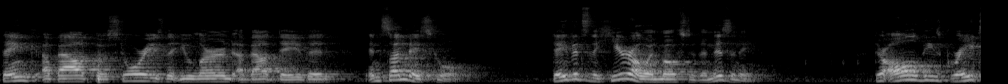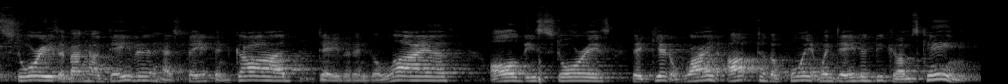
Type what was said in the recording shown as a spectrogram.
Think about those stories that you learned about David in Sunday school. David's the hero in most of them, isn't he? There are all these great stories about how David has faith in God, David and Goliath, all these stories that get right up to the point when David becomes king.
